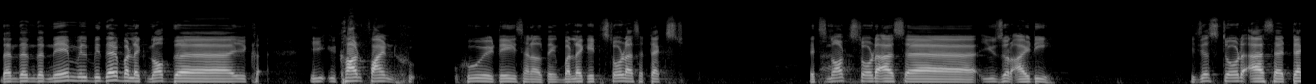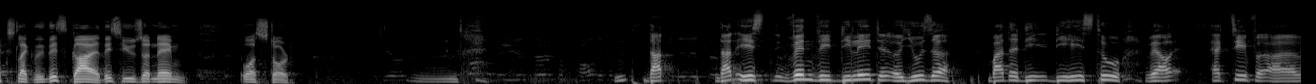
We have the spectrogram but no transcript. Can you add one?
then then the name will be there, but like not the you, ca- you, can't find who, who it is and all thing. But like it's stored as a text. It's not stored as a user ID. It's just stored as a text like this guy, this username was stored. Mm. that that is when we delete a user, but the D- DHIS2 will active uh,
